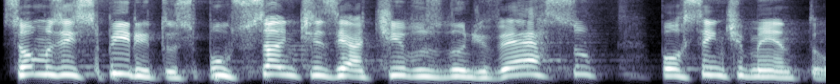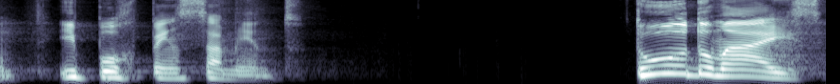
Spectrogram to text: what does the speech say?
Somos espíritos pulsantes e ativos no universo por sentimento e por pensamento. Tudo mais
